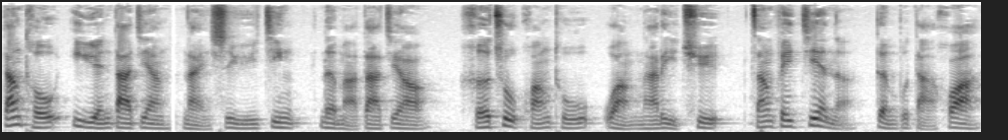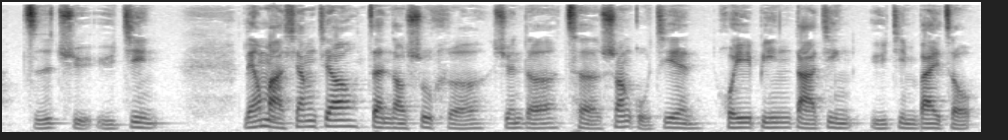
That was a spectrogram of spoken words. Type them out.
当头一员大将乃是于禁，勒马大叫：“何处狂徒往哪里去？”张飞见了，更不打话，直取于禁。两马相交，战到数合，玄德策双股剑，挥兵大进，于禁败走。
